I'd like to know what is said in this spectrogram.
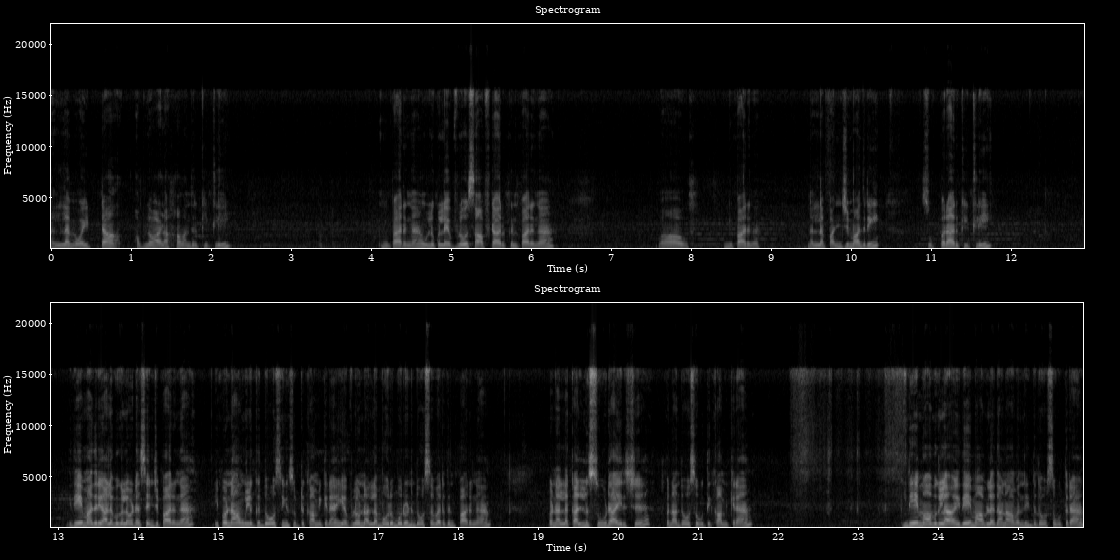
நல்லா ஒயிட்டாக அவ்வளோ அழகாக வந்திருக்கு இட்லி. பாருங்கள் உள்ளுக்குள்ளே எவ்வளோ சாஃப்டாக இருக்குன்னு பாருங்கள் வாவ் இங்கே பாருங்கள் நல்ல பஞ்சு மாதிரி சூப்பராக இருக்குது இட்லி. இதே மாதிரி அளவுகளோடு செஞ்சு பாருங்கள் இப்போ நான் உங்களுக்கு தோசையும் சுட்டு காமிக்கிறேன். எவ்வளோ நல்ல மொறு மொறுன்னு தோசை வருதுன்னு பாருங்கள் இப்போ நல்லா கல் சூடாயிருச்சு. இப்போ நான் தோசை ஊற்றி காமிக்கிறேன். இதே மாவுகளா இதே மாவில் தான் நான் வந்து இந்த தோசை ஊற்றுறேன்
